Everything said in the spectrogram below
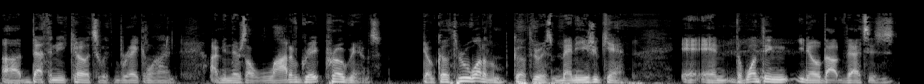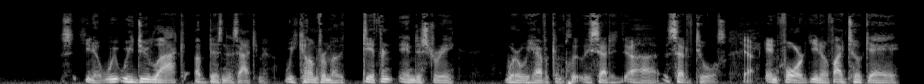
uh, Bethany Coates with Breakline. I mean, there's a lot of great programs. Don't go through one of them. Go through as many as you can. And, and the one thing, you know, about vets is, you know, we, we do lack a business acumen. We come from a different industry where we have a completely set of, uh, set of tools. Yeah. And for, you know, if I took a,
